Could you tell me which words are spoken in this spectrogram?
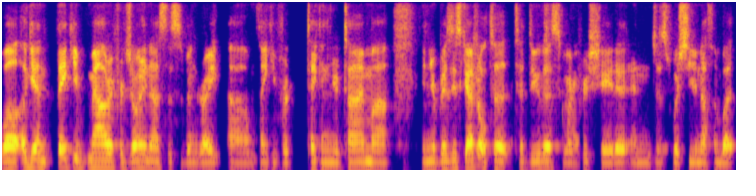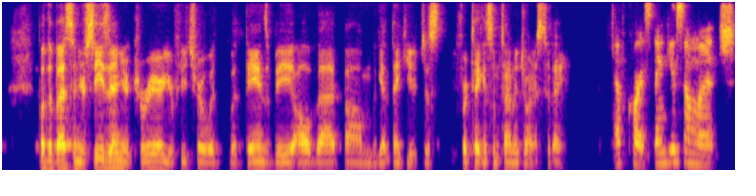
Well, again, thank you, Mallory, for joining us. This has been great. Um, thank you for taking your time uh, in your busy schedule to to do this. We appreciate it, and just wish you nothing but but the best in your season, your career, your future with with Dansby, all of that. Um, again, thank you just for taking some time to join us today. Of course. Thank you so much.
